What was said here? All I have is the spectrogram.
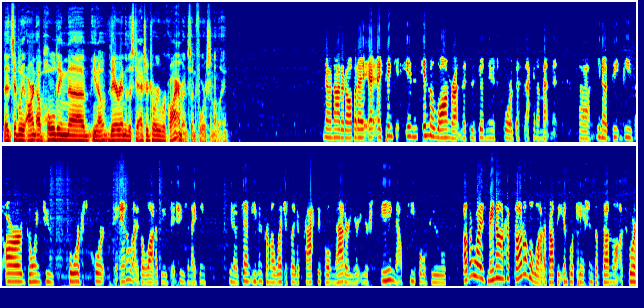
that simply aren't upholding, uh, you know, their end of the statutory requirements. Unfortunately. No, not at all. But I, I think in in the long run, this is good news for the Second Amendment. Uh, you know, th- these are going to force courts to analyze a lot of these issues, and I think, you know, again, even from a legislative practical matter, you're you're seeing now people who otherwise may not have thought a whole lot about the implications of gun laws, who are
